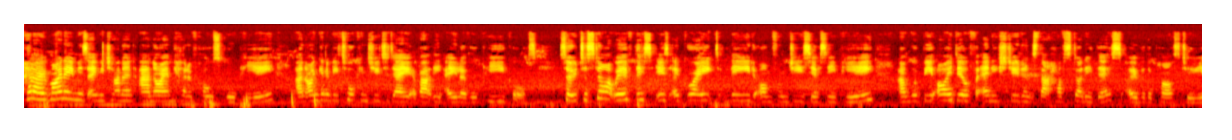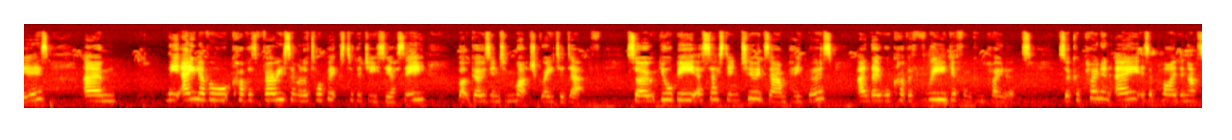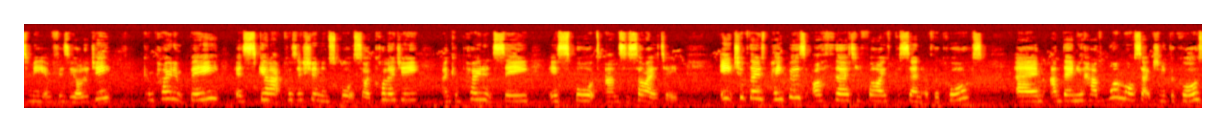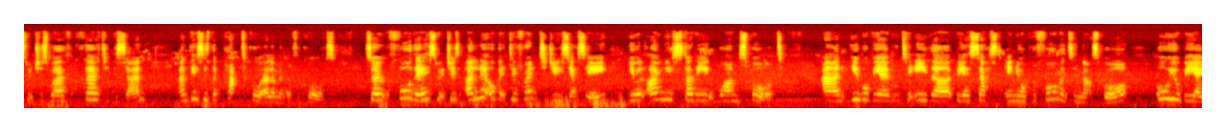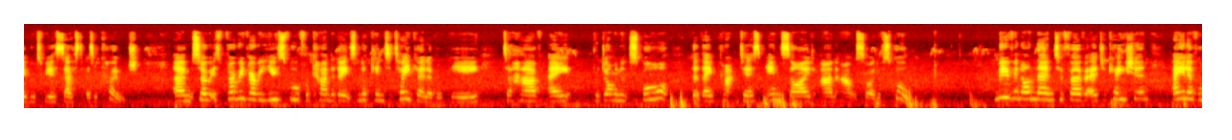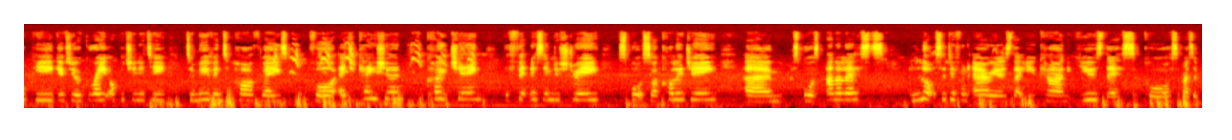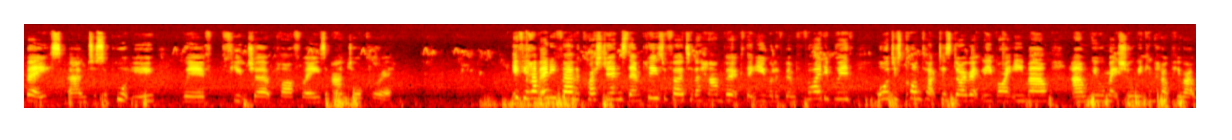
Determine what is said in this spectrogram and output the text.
Hello, my name is Amy Channon and I am head of whole school PE and I'm going to be talking to you today about the A-level PE course. So to start with, this is a great lead on from GCSE PE and would be ideal for any students that have studied this over the past two years. Um, the A-level covers very similar topics to the GCSE but goes into much greater depth. So you'll be assessed in two exam papers and they will cover three different components. So component A is applied anatomy and physiology, component B is skill acquisition and sports psychology, and component C is sport and society. Each of those papers are 35% of the course, um, and then you have one more section of the course which is worth 30%, and this is the practical element of the course. So for this, which is a little bit different to GCSE, you will only study one sport and you will be able to either be assessed in your performance in that sport or you'll be able to be assessed as a coach. Um, so it's very, very useful for candidates looking to take A-level PE to have a predominant sport that they practice inside and outside of school. Moving on then to further education, A-level PE gives you a great opportunity to move into pathways for education, coaching, fitness industry, sports psychology, um, sports analysts, lots of different areas that you can use this course as a base um, to support you with future pathways and your career. If you have any further questions then please refer to the handbook that you will have been provided with or just contact us directly by email and we will make sure we can help you out.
